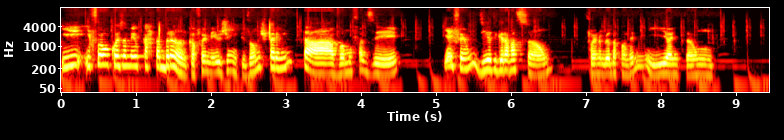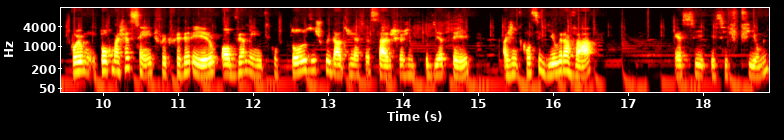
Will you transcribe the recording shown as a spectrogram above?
E, e foi uma coisa meio carta branca, foi meio, gente, vamos experimentar, vamos fazer. E aí foi um dia de gravação, foi no meio da pandemia, então foi um pouco mais recente, foi em fevereiro, obviamente, com todos os cuidados necessários que a gente podia ter, a gente conseguiu gravar esse, esse filme.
